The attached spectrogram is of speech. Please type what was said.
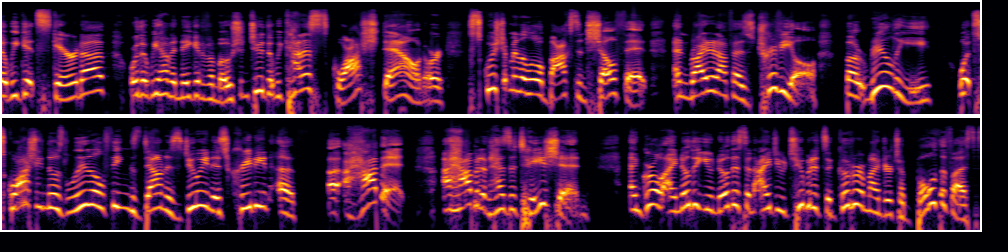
that we get scared of or that we have a negative emotion to that we kind of squash down or squish them in a little box and shelf it and write it off as trivial. But really what squashing those little things down is doing is creating a a, habit, a habit of hesitation. And girl, I know that you know this and I do too, but it's a good reminder to both of us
